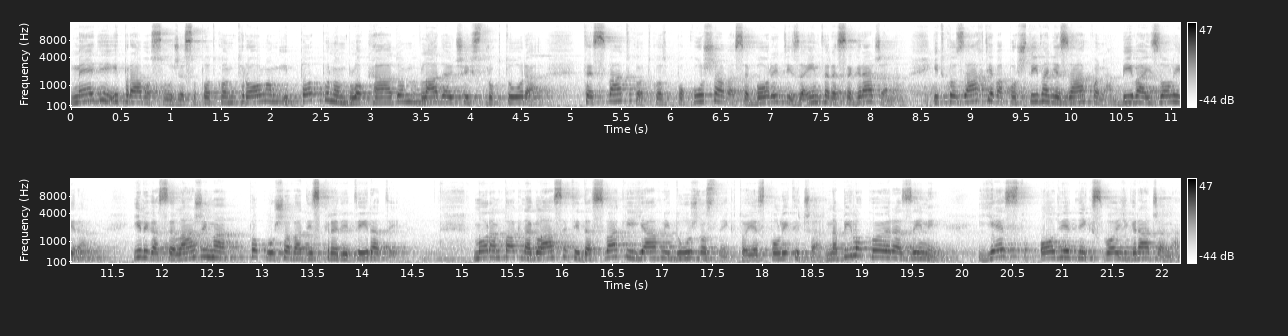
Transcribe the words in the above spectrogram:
Mediji i pravosuđe su pod kontrolom i potpunom blokadom vladajućih struktura, te svatko tko pokušava se boriti za interese građana i tko zahtjeva poštivanje zakona biva izoliran ili ga se lažima pokušava diskreditirati. Moram pak naglasiti da svaki javni dužnosnik, to jest političar, na bilo kojoj razini, jest odvjetnik svojih građana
